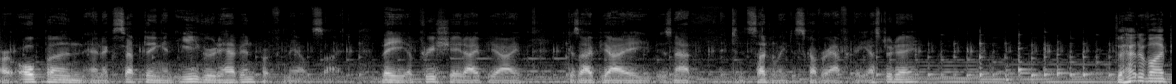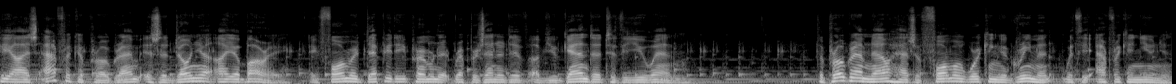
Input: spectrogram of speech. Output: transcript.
are open and accepting and eager to have input from the outside. They appreciate IPI because IPI is not, it didn't suddenly discover Africa yesterday. The head of IPI's Africa program is Adonia Ayebare, a former deputy permanent representative of Uganda to the UN. The program now has a formal working agreement with the African Union.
